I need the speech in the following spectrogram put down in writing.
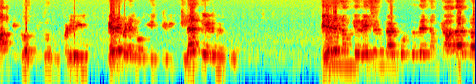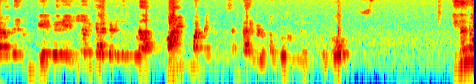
ಆರು ತಿಂಗಳು, ಹತ್ತು ತಿಂಗಳು ಬೆಳೀರಿ ಬೇರೆ ಬೆಳೆಗೆ ಹೋಗಿ ಅಂತೇಳಿ ಇಲಾಖೆ ಹೇಳ್ಬೇಕು ಬೇರೆ ನಮ್ಗೆ ರೇಷನ್ ಕಾರ್ಡ್ ಕೊಡ್ತದೆ, ನಮ್ಗೆ ಆಧಾರ್ ಕಾರ್ಡ್ ಅದೇ, ನಮ್ಗೆ ಬೇರೆ ಬೇರೆ ಎಲ್ಲ ವಿಚಾರಗಳಿಗೂ ಕೂಡ ಮಾನಿಟ್ ಮಾಡ್ತಕ್ಕಂಥ ಸರ್ಕಾರಗಳು ಕಂಪ್ಯೂಟರ್ ಮುಂದೆ ಕೂತ್ಕೊಂಡು ಇದನ್ನು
